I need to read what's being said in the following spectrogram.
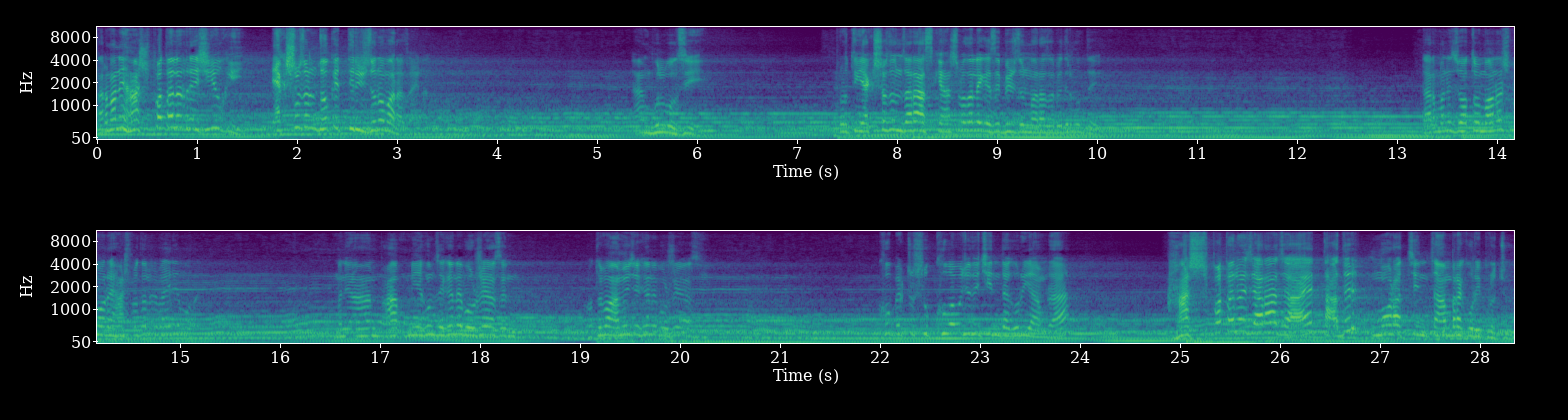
তার মানে হাসপাতালের রেশিও কি? একশো জন ঢোকে তিরিশ জনও মারা যায় না। আমি ভুল বলছি? প্রতি একশো জন যারা আজকে হাসপাতালে গেছে, বিশ জন মারা যাবে এদের মধ্যে। তার মানে যত মানুষ মরে, হাসপাতালের বাইরে মরে। মানে আপনি এখন যেখানে বসে আছেন, অথবা আমি যেখানে বসে আছি, খুব একটু সূক্ষ্মভাবে যদি চিন্তা করি আমরা, হাসপাতালে যারা যায়, তাদের মরার চিন্তা আমরা করি প্রচুর।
